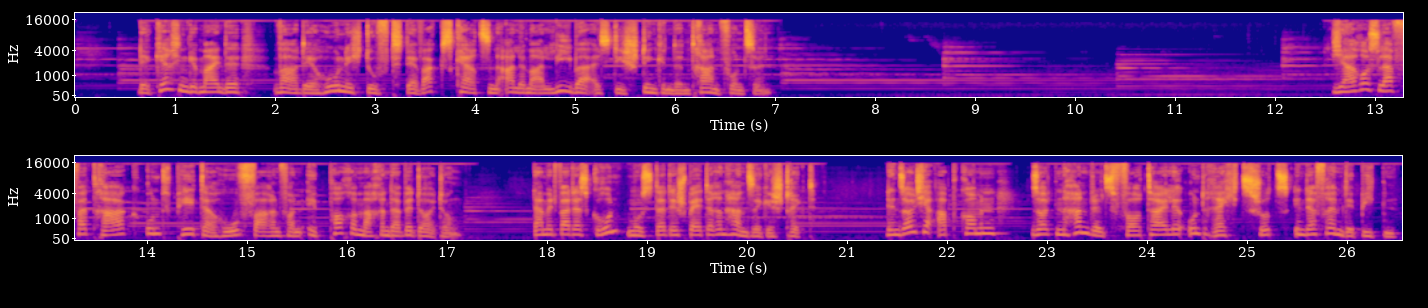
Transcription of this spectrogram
Der Kirchengemeinde war der Honigduft der Wachskerzen allemal lieber als die stinkenden Tranfunzeln. Jaroslav-Vertrag und Peterhof waren von epochemachender Bedeutung. Damit war das Grundmuster der späteren Hanse gestrickt. Denn solche Abkommen sollten Handelsvorteile und Rechtsschutz in der Fremde bieten.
